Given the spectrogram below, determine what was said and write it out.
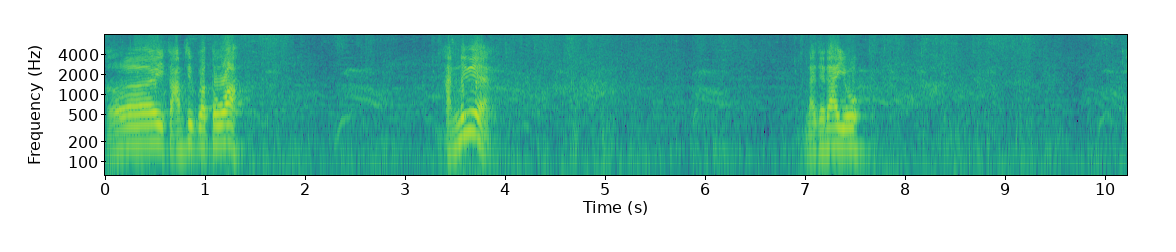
เอ้ยสามสิบกว่าตัว หันไหมเนี่ยน่าจะได้อยู่โอเค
